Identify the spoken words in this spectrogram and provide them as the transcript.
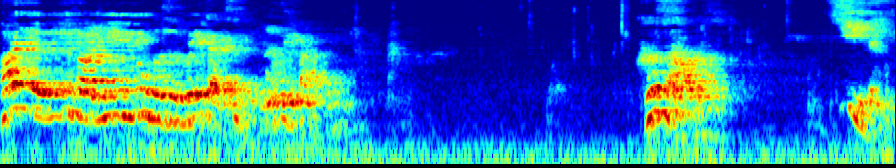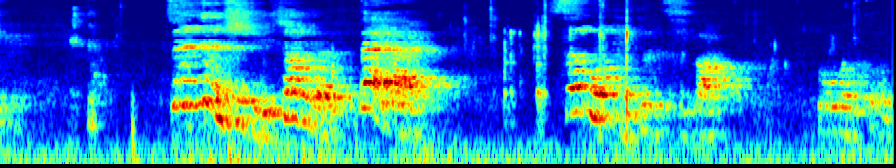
还有一个因为用的是煤改气，不被打工。可想而知，技术真正是给消费者带来生活品质的提高多么重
